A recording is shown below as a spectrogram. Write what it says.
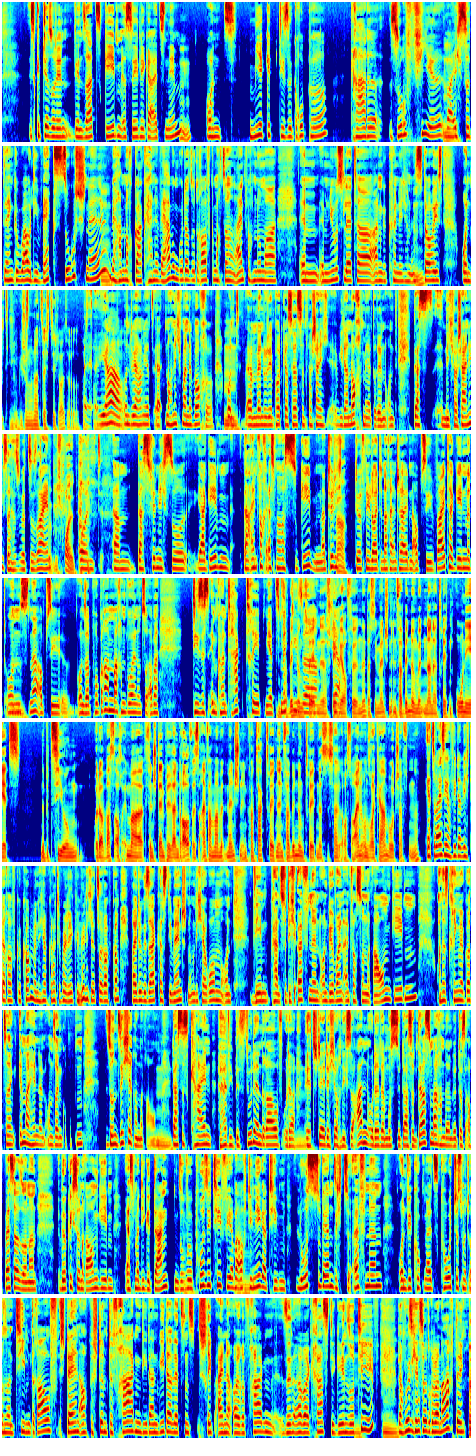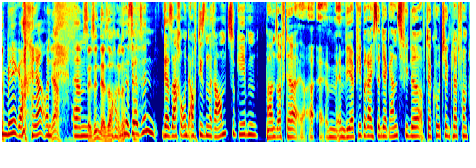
es gibt ja so den, den Satz, geben ist seliger als nehmen. Und mir gibt diese Gruppe gerade so viel, weil ich so denke, wow, die wächst so schnell. Wir haben noch gar keine Werbung oder so drauf gemacht, sondern einfach nur mal im, im Newsletter angekündigt und in Stories. Und Irgendwie schon 160 Leute oder so. Dran, Äh, ja, und wir haben jetzt äh, noch nicht mal eine Woche. Mhm. Und ähm, wenn du den Podcast hörst, sind wahrscheinlich äh, wieder noch mehr drin. Und das äh, nicht wahrscheinlich, sondern es wird so sein. Würde mich freuen. Und ähm, das finde ich so, ja, geben, da einfach erstmal was zu geben. Natürlich Klar. dürfen die Leute nachher entscheiden, ob sie weitergehen mit uns, Mhm. ne, ob sie äh, unser Programm machen wollen und so. Aber dieses in Kontakt treten jetzt in mit Verbindung dieser, treten, das stehen ja, wir auch für, ne? dass die Menschen in Verbindung miteinander treten, ohne jetzt eine Beziehung oder was auch immer für ein Stempel dann drauf ist. Einfach mal mit Menschen in Kontakt treten, in Verbindung treten. Das ist halt auch so eine unserer Kernbotschaften. Ne? Jetzt weiß ich auch wieder, wie ich darauf gekommen bin. Ich habe gerade überlegt, wie bin ich jetzt darauf gekommen, weil du gesagt hast, die Menschen um dich herum und wem kannst du dich öffnen und wir wollen einfach so einen Raum geben und das kriegen wir Gott sei Dank immerhin in unseren Gruppen so einen sicheren Raum. Das ist kein, Hä, wie bist du denn drauf? Oder jetzt stell dich doch nicht so an oder dann musst du das und das machen, dann wird das auch besser, sondern wirklich so einen Raum geben, erstmal die Gedanken, sowohl positiv wie aber auch die negativen, loszuwerden, sich zu öffnen. Und wir gucken als Coaches mit unserem Team drauf, stellen auch bestimmte Fragen, die dann wieder, letztens schrieb eine, eure Fragen sind aber krass, die gehen Mhm. so tief. Da muss ich erst mal drüber nachdenken. Mega, ja. Und, Ja, ähm, ist der Sinn der Sache. das Ne? ist der Sinn der Sache und auch diesen Raum zu geben. Bei uns auf der, äh, im, im VIP-Bereich sind ja ganz viele auf der Coaching-Plattform,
